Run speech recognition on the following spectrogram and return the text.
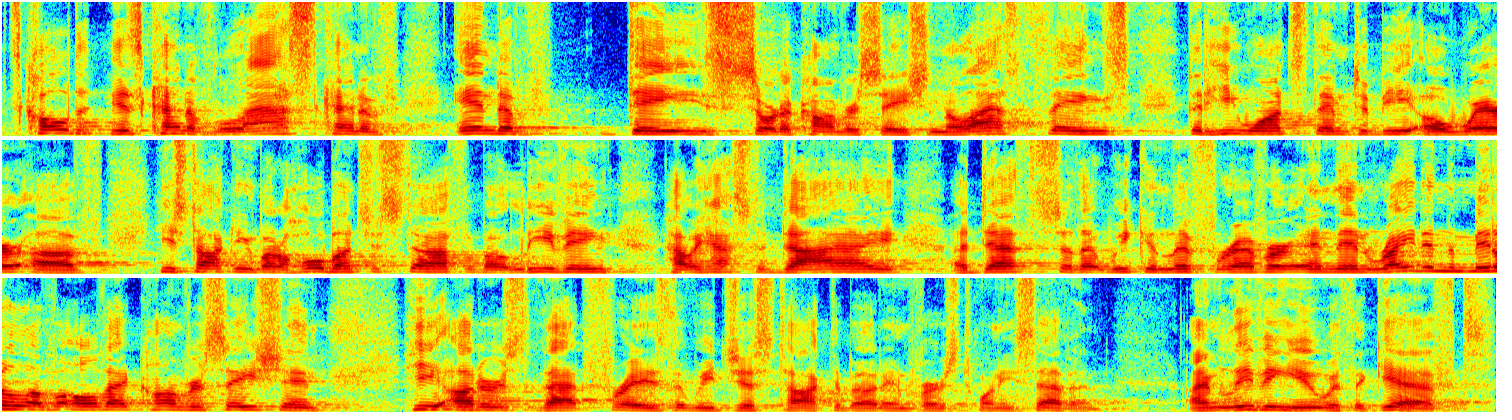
It's called his kind of last kind of end of days sort of conversation, the last things that he wants them to be aware of. He's talking about a whole bunch of stuff about leaving, how he has to die a death so that we can live forever. And then, right in the middle of all that conversation, he utters that phrase that we just talked about in verse 27 I'm leaving you with a gift,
